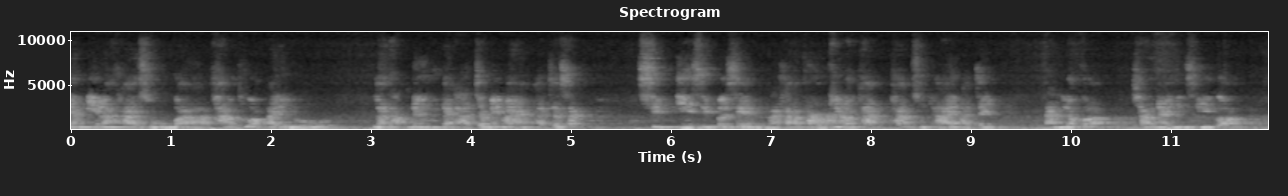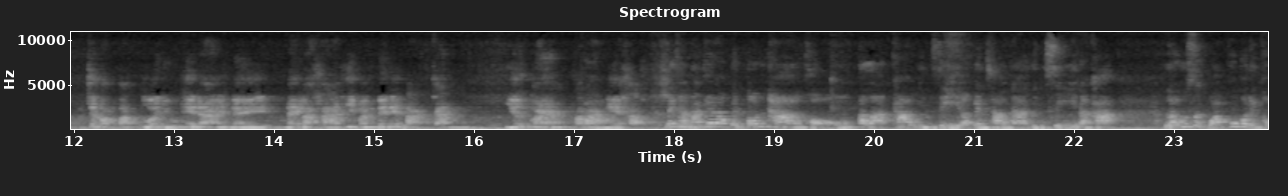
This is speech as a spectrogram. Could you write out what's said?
ยังมีราคาสูงกว่าข้าวทั่วไปอยู่ระดับหนึ่งแต่อาจจะไม่มากอาจจะสักสิบยี่สิบเปอร์เซ็นต์นะครับค่ะ ผมคิดว่าภาพภาพสุดท้ายอาจจะนั้นแล้วก็ชาวนาอินทรีย์ก็จะต้องปรับตัวอยู่ให้ได้ในในราคาที่มันไม่ได้ต่างกัน เยอะมากประมาณนี้ครับ ในฐานะที่เราเป็นต้นทางของตลาดข้าวอินทรีย์เราเป็นชาวนาอินทรีย์นะคะ เรารู้สึกว่าผู้บริโภ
